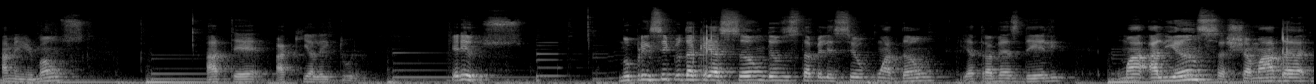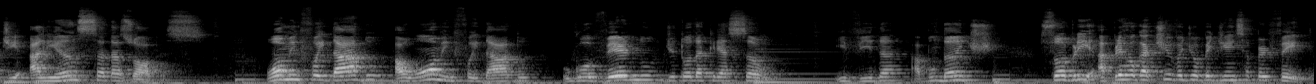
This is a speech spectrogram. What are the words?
Amém, irmãos? Até aqui a leitura. Queridos, no princípio da criação, Deus estabeleceu com Adão e através dele uma aliança chamada de aliança das obras. O homem foi dado, ao homem foi dado o governo de toda a criação e vida abundante, sobre a prerrogativa de obediência perfeita.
